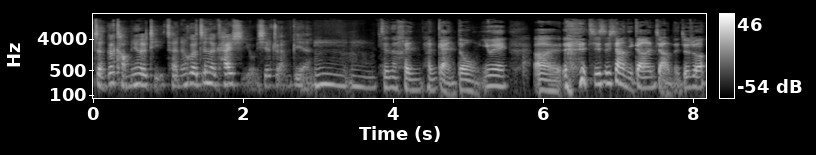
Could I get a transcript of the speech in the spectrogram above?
整个 community 才能够真的开始有一些转变。嗯嗯，真的很很感动，因为呃，其实像你刚刚讲的，就是说，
